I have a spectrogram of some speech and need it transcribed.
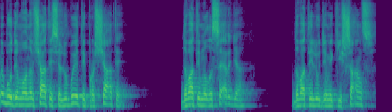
Ми будемо навчатися любити, прощати, давати милосердя, давати людям якийсь шанс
